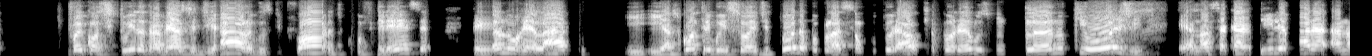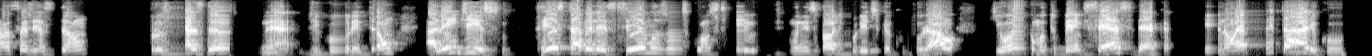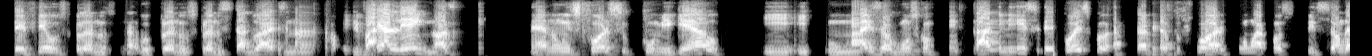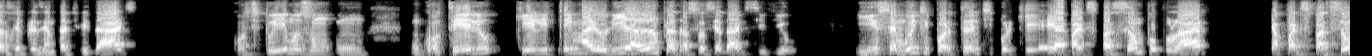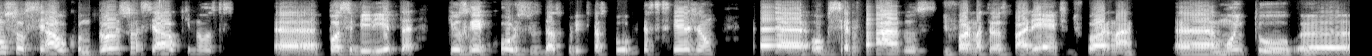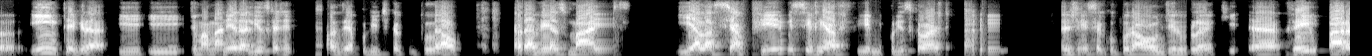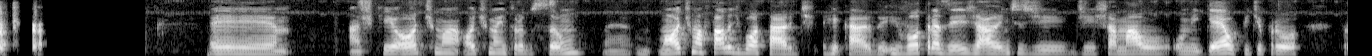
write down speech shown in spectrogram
que foi constituído através de diálogos, de fóruns, de conferência, pegando o relato e, e, as contribuições de toda a população cultural, que elaboramos um plano que hoje é a nossa cartilha para a nossa gestão para os 10 anos né, de cultura. Então, além disso, restabelecemos o Conselho Municipal de Política Cultural, que hoje, como tu bem disseste, Deca, ele não é paritário, prevê os planos, o plano, os planos estaduais e nacional. Ele vai além. Nós, né, num esforço com o Miguel e, e com mais alguns componentes lá no início, depois, através do fórum, com a constituição das representatividades, constituímos um, um, um conselho que ele tem maioria ampla da sociedade civil. E isso é muito importante porque é a participação popular, é a participação social, o controle social que nos uh, possibilita que os recursos das políticas públicas sejam é, observados de forma transparente, de forma é, muito íntegra e, e, de uma maneira lisa que a gente fazer a política cultural cada vez mais e ela se afirme e se reafirme. Por isso que eu acho que a Agência Cultural Aldir Blanc é, veio para ficar. É, acho que ótima, ótima introdução, né? uma ótima fala de boa tarde, Ricardo. E vou trazer já, antes de, de chamar o, o Miguel, pedir para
